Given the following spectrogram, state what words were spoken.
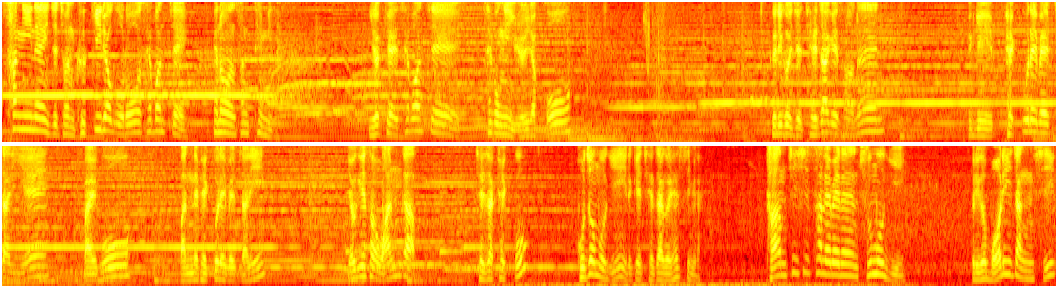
상의는 이제 전 극기력으로 세 번째 해놓은 상태입니다. 이렇게 세 번째 세공이 열렸고 그리고 이제 제작에서는 여기 109레벨짜리에 말고 맞네 109레벨짜리 여기서 완갑 제작했고 보조무기 이렇게 제작을 했습니다. 다음 74레벨은 주무기 그리고 머리 장식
